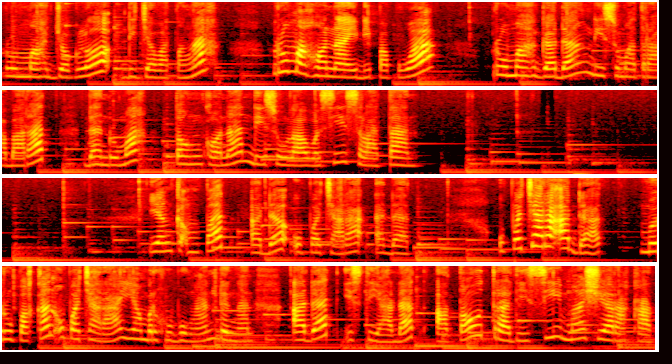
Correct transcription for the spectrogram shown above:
Rumah Joglo di Jawa Tengah, Rumah Honai di Papua, Rumah Gadang di Sumatera Barat, dan Rumah Tongkonan di Sulawesi Selatan. Yang keempat, ada upacara adat. Upacara adat merupakan upacara yang berhubungan dengan adat istiadat atau tradisi masyarakat.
